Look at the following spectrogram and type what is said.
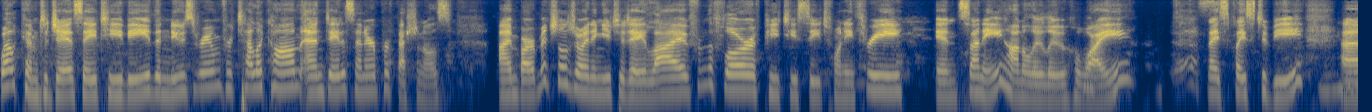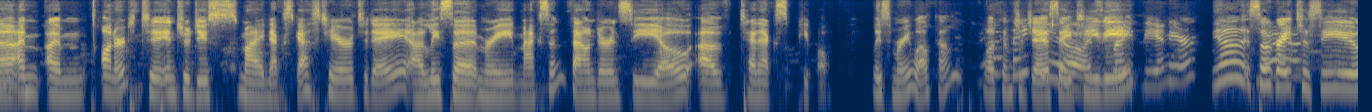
Welcome to JSA TV, the newsroom for telecom and data center professionals. I'm Barb Mitchell, joining you today live from the floor of PTC 23 in sunny Honolulu, Hawaii. Yes. Nice place to be. Uh, I'm I'm honored to introduce my next guest here today, uh, Lisa Marie Maxson, founder and CEO of 10x People. Lisa Marie, welcome. welcome to JSA you. TV. It's great being here. Yeah, it's so Yeah. great to see you.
